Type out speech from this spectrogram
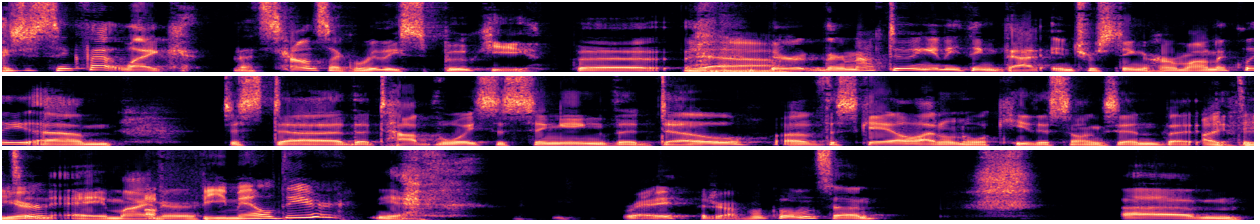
I just think that like that sounds like really spooky. The Yeah. they're they're not doing anything that interesting harmonically. Um, just uh, the top voice is singing the do of the scale. I don't know what key this song's in, but A if deer? it's an A minor, A female deer? yeah, right, a drop of golden sun. Um,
